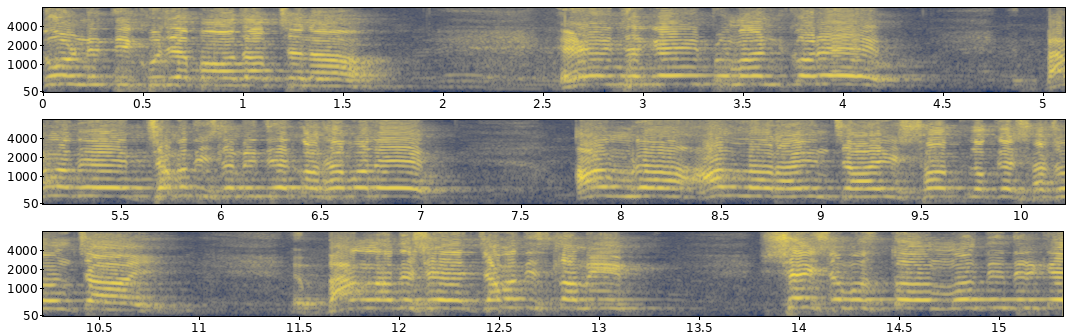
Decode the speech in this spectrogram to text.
দুর্নীতি খুঁজে পাওয়া যাচ্ছে না। এই থেকেই প্রমাণ করে বাংলাদেশ জামাত ইসলামী যে কথা বলে আমরা আল্লাহর আইন চাই, সৎ লোকের শাসন চাই। বাংলাদেশে জামাত ইসলামী সেই সমস্ত মন্ত্রীদেরকে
